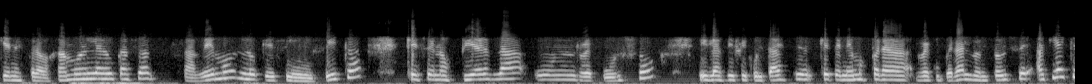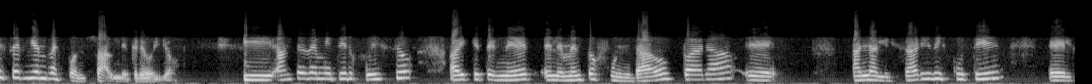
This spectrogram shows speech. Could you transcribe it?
quienes trabajamos en la educación, sabemos lo que significa que se nos pierda un recurso y las dificultades que tenemos para recuperarlo. Entonces, aquí hay que ser bien responsable, creo yo. Y antes de emitir juicio hay que tener elementos fundados para eh, analizar y discutir el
